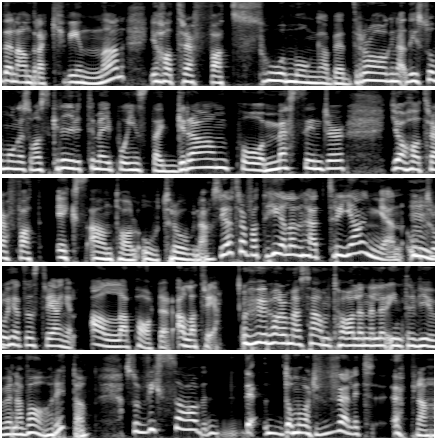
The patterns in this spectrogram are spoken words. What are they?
den andra kvinnan. Jag har träffat så många bedragna. Det är så många som har skrivit till mig på Instagram, på Messenger. Jag har träffat x antal otrogna. Så jag har träffat hela den här triangeln, otrohetens triangel. Alla parter, alla tre. Och hur har de här samtalen eller intervjuerna varit då? Så vissa av de, de har varit väldigt öppna.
